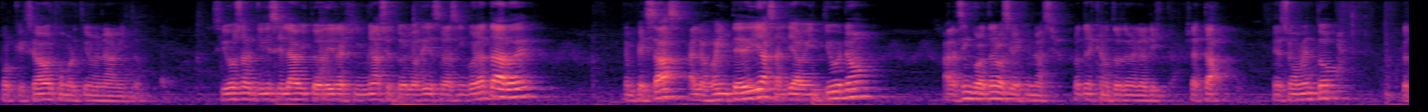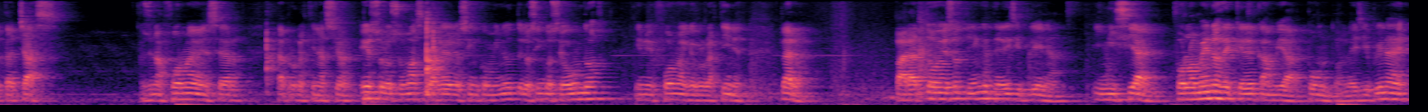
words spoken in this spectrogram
Porque se va a haber convertido en un hábito. Si vos adquirís el hábito de ir al gimnasio todos los días a las 5 de la tarde, empezás a los 20 días, al día 21, a las 5 de la tarde vas a ir al gimnasio. No tenés que anotarte en la lista. Ya está. En ese momento lo tachás. Es una forma de vencer la procrastinación. Eso lo sumás a la regla de los 5 minutos, de los 5 segundos y no hay forma de que procrastines. Claro, para todo eso tienen que tener disciplina inicial, por lo menos de querer cambiar, punto. La disciplina de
